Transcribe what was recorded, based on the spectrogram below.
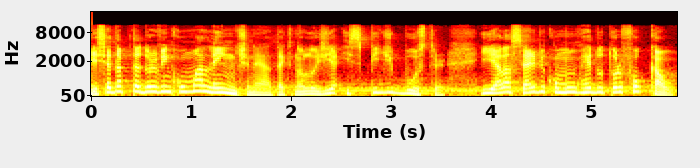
Esse adaptador vem com uma lente, né, a tecnologia Speed Booster, e ela serve como um redutor focal.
